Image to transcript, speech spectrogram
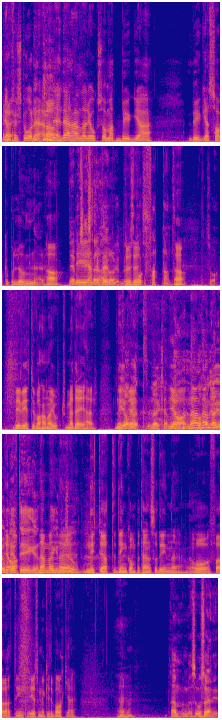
jag förstår det. Men Ja. det. Där handlar det ju också om att bygga Bygga saker på lugner. ja, Det är det är ju precis det det egentligen handlar om. för, Precis. kortfattat. ja. Så. Vi vet ju vad han har gjort med dig här. Men jag Nyttjat- vet verkligen. Ja, nej, nej, jag har men, upplevt ja. i egen, Nej men egen eh, person. nyttjat din kompetens och din eh, och för att inte ge så mycket tillbaka här. Eh, Ja, men och så är det ju.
